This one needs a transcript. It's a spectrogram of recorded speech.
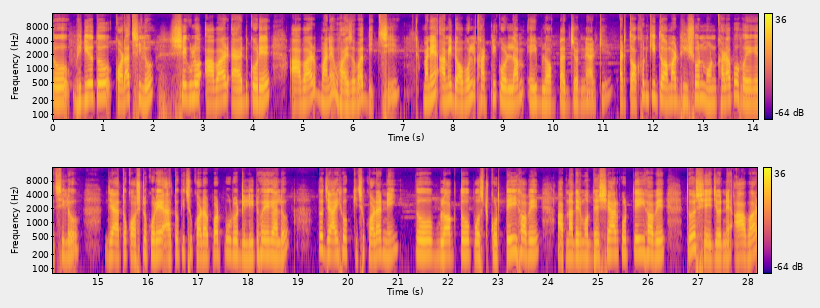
তো ভিডিও তো করা ছিল, সেগুলো আবার অ্যাড করে আবার মানে ভয়েস ওভার দিচ্ছি। মানে আমি ডবল খাটনি করলাম এই ব্লগটার জন্য আর কি। আর তখন কিন্তু আমার ভীষণ মন খারাপও হয়ে গেছিল, যে এত কষ্ট করে এত কিছু করার পর পুরো ডিলিট হয়ে গেল। তো যাই হোক, কিছু করার নেই। তো ব্লগ তো পোস্ট করতেই হবে, আপনাদের মধ্যে শেয়ার করতেই হবে। তো সেই জন্যে আবার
